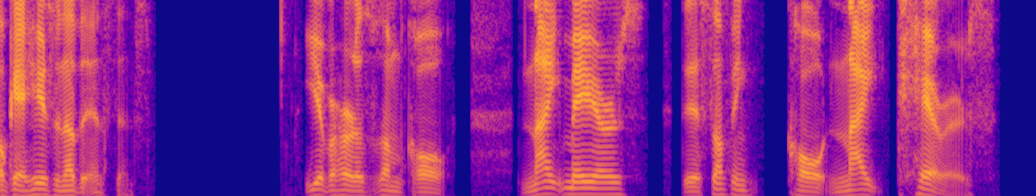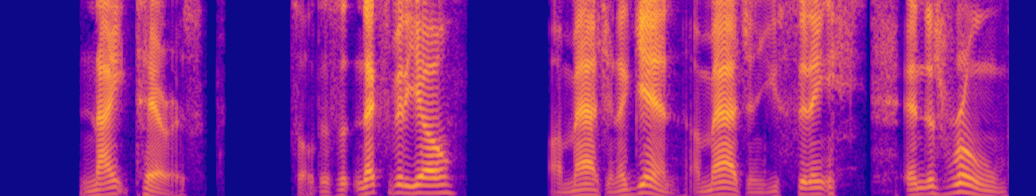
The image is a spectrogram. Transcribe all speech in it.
Okay, here's another instance. You ever heard of something called nightmares? There's something called night terrors. Night terrors. So this next video, imagine again, imagine you sitting in this room,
